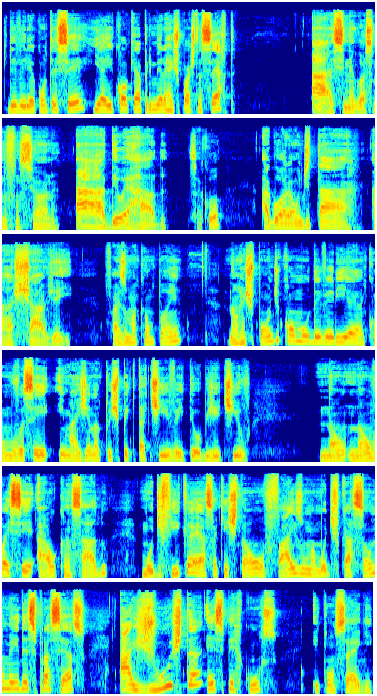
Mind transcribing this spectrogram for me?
que deveria acontecer, e aí qual é a primeira resposta certa? Ah, esse negócio não funciona. Ah, deu errado, sacou? Agora, onde está a chave aí? Faz uma campanha, não responde como deveria, como você imagina a tua expectativa e teu objetivo não, não vai ser alcançado, modifica essa questão, faz uma modificação no meio desse processo, ajusta esse percurso e consegue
